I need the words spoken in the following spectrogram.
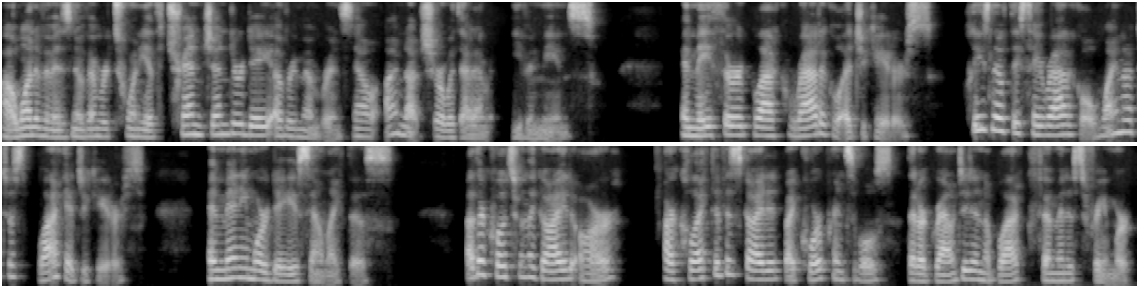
Uh, one of them is November 20th, Transgender Day of Remembrance. Now, I'm not sure what that even means. And May 3rd, Black Radical Educators. Please note they say radical. Why not just Black educators? And many more days sound like this. Other quotes from the guide are Our collective is guided by core principles that are grounded in a Black feminist framework,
